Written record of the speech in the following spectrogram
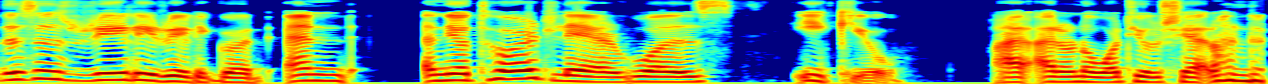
this is really, really good. And and your third layer was EQ. I, I don't know what you'll share under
